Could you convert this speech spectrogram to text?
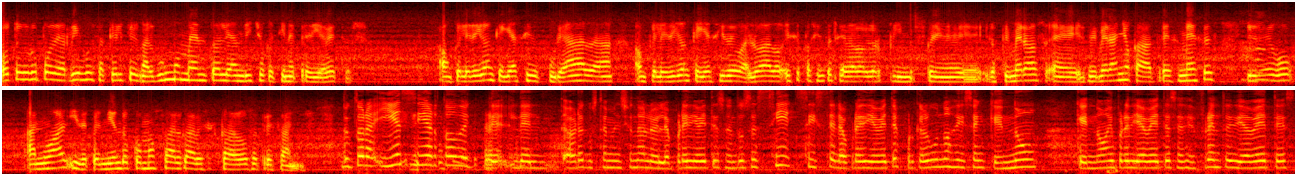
Otro grupo de riesgo es aquel que en algún momento le han dicho que tiene prediabetes. Aunque le digan que ya ha sido curada, aunque le digan que ya ha sido evaluado, ese paciente se va a evaluar los primeros, eh, el primer año cada tres meses y luego anual y dependiendo cómo salga, a veces cada dos o tres años. Doctora, ¿y es cierto, de, ahora que usted menciona lo de la prediabetes, entonces sí existe la prediabetes? Porque algunos dicen que no, que no hay prediabetes, es de frente diabetes,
